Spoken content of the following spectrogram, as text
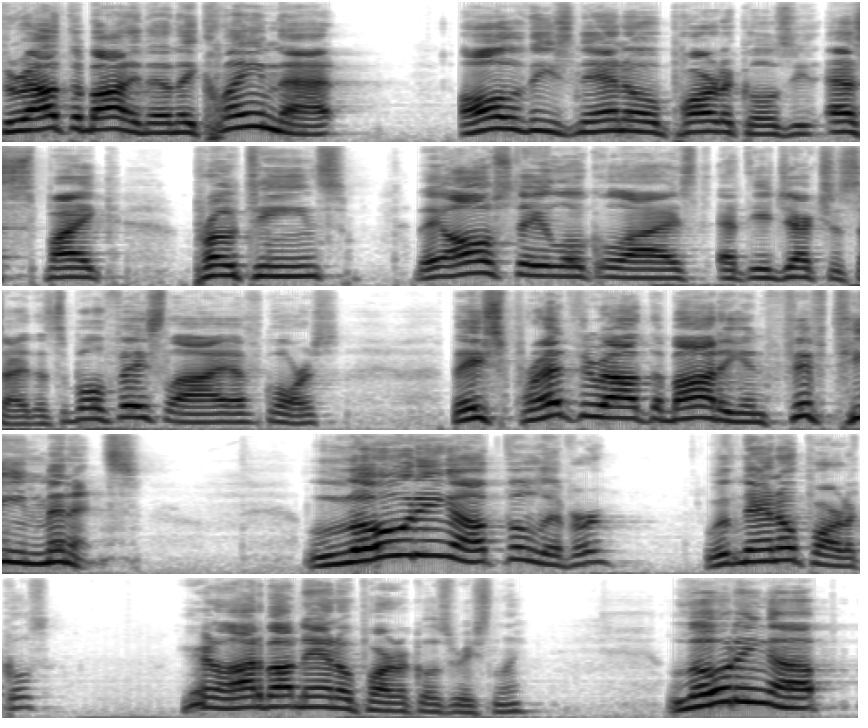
throughout the body. Then they claim that all of these nanoparticles, these S spike proteins, they all stay localized at the ejection site. That's a bold faced lie, of course. They spread throughout the body in 15 minutes, loading up the liver with nanoparticles. Hearing a lot about nanoparticles recently. Loading up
